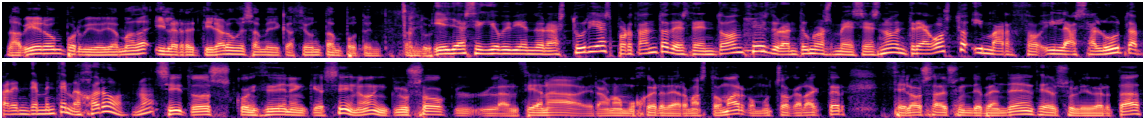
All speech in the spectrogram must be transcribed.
la vieron por videollamada y le retiraron esa medicación tan potente, tan dura. Y ella siguió viviendo en Asturias, por tanto, desde entonces, durante unos meses, ¿no? Entre agosto y marzo. Y la salud aparentemente mejoró, ¿no? Sí, todos coinciden en que sí, ¿no? Incluso la anciana era una mujer de armas tomar, con mucho carácter, celosa de su independencia, de su libertad,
